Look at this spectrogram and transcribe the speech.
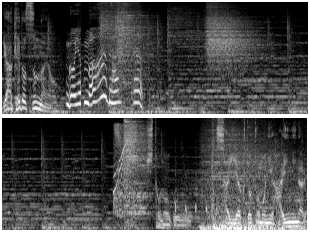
くやけどすんなよ。ごよまあ大胆最悪と共に灰になれ。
